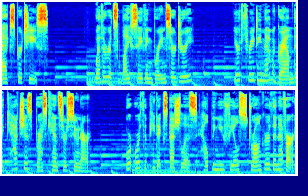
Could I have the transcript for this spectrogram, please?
expertise. Whether it's life saving brain surgery, your 3D mammogram that catches breast cancer sooner, or orthopedic specialists helping you feel stronger than ever.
